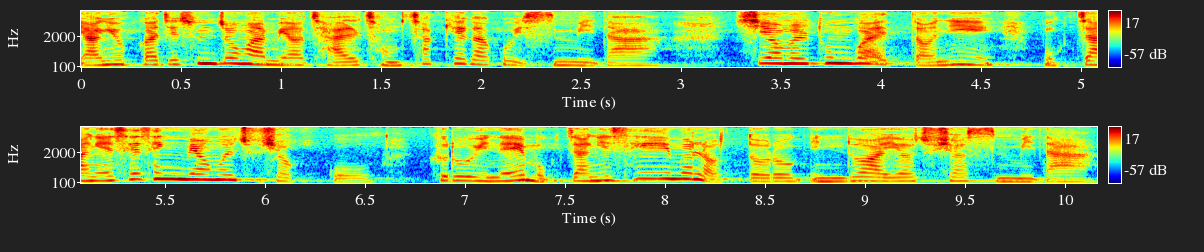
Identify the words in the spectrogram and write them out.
양육까지 순종하며 잘 정착해 가고 있습니다. 시험을 통과했더니 목장에 새 생명을 주셨고 그로 인해 목장이 새 힘을 얻도록 인도하여 주셨습니다.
